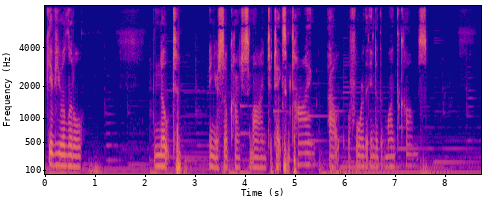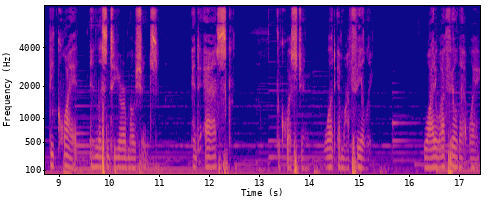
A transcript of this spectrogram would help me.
give you a little note in your subconscious mind to take some time out before the end of the month comes. Be quiet and listen to your emotions and ask the question What am I feeling? Why do I feel that way?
